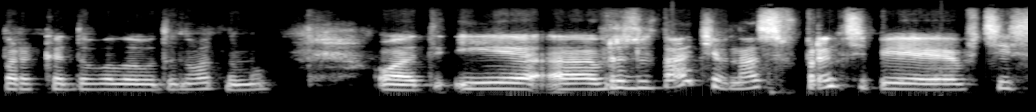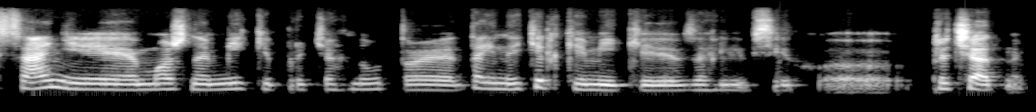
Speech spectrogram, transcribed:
перекидували один одному. От І е, в результаті в нас, в принципі, в цій сцені можна Мікі притягнути, та й не тільки Мікі, взагалі всіх е, причетних,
